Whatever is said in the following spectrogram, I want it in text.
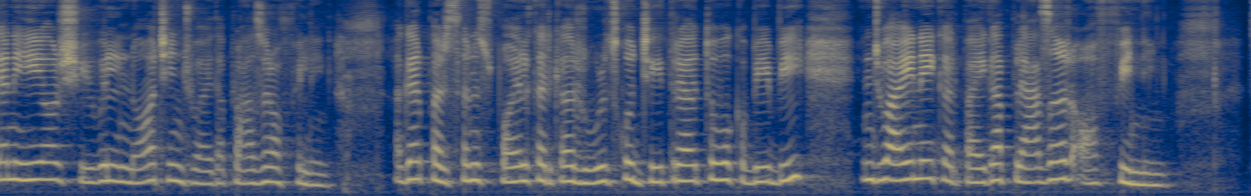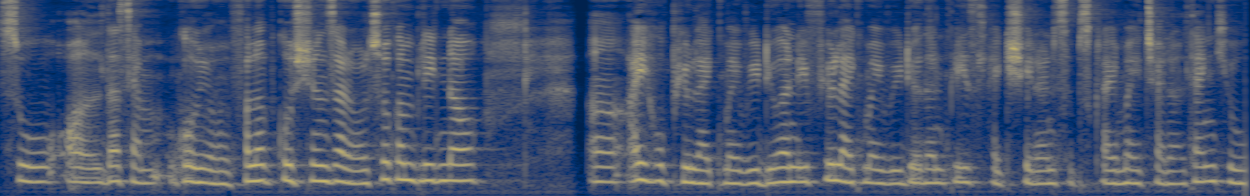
then he or she will not enjoy the pleasure of feeling अगर पर्सन स्पॉइल करके रूल्स को जीत रहा है तो वो कभी भी इंजॉय नहीं कर पाएगा pleasure of feeling so all the same follow up question are also complete now i hope you like my video, and if you like my video, then please like, share, and subscribe my channel. Thank you.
